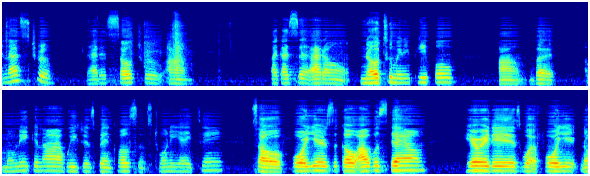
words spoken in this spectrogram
and that's true. That is so true. Um, like I said, I don't know too many people, um, but Monique and I, we just been close since 2018. So four years ago, I was down. Here it is. What four years? No,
